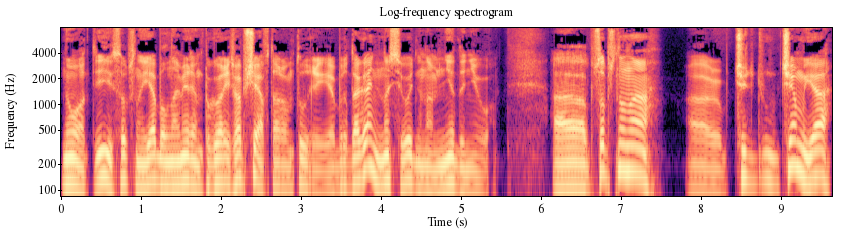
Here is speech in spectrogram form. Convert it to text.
ну вот, и, собственно, я был намерен поговорить вообще о втором туре и об Эрдогане, но сегодня нам не до него. А, собственно, а, чем я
